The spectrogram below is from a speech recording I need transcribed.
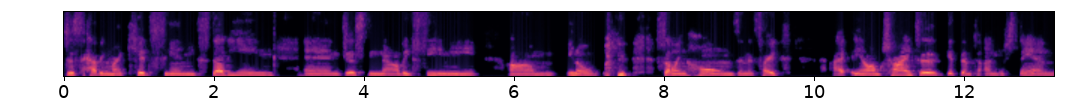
just having my kids seeing me studying mm-hmm. and just now they see me um, you know, selling homes. And it's like, I, you know, I'm trying to get them to understand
